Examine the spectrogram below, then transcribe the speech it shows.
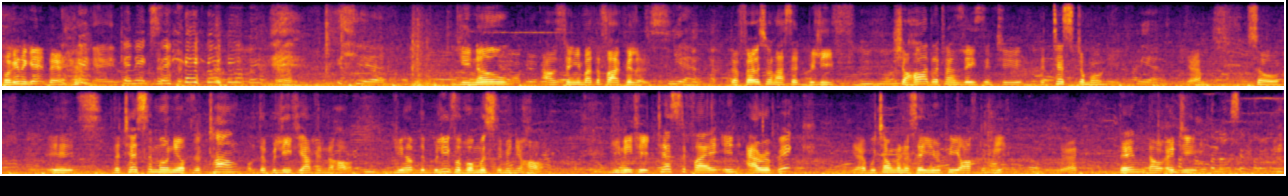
We're gonna get there. Okay. Can you explain? yeah. You know, I was telling you about the five pillars. Yeah. The first one I said belief. Mm-hmm. Shahada translates into the testimony. Yeah. Yeah. So it's the testimony of the tongue of the belief you have in the heart. You have the belief of a Muslim in your heart. You need to testify in Arabic, yeah, which I'm going to say you repeat after me. Yeah. then they'll enter you. Pronounce it properly.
